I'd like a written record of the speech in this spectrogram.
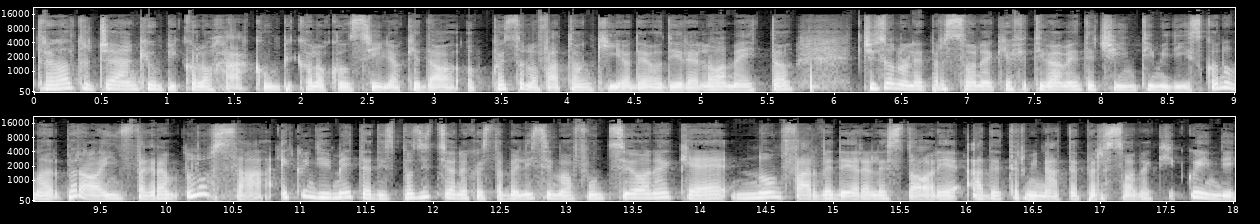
Tra l'altro c'è anche un piccolo hack, un piccolo consiglio che do, questo l'ho fatto anch'io, devo dire, lo ammetto. Ci sono le persone che effettivamente ci intimidiscono, ma però Instagram lo sa e quindi mette a disposizione questa bellissima funzione che è non far vedere le storie a determinate persone. Quindi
